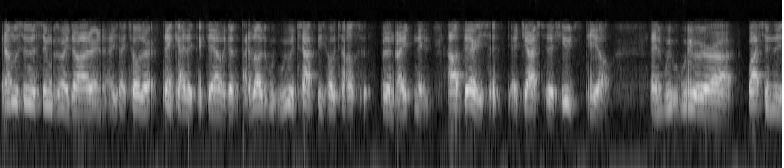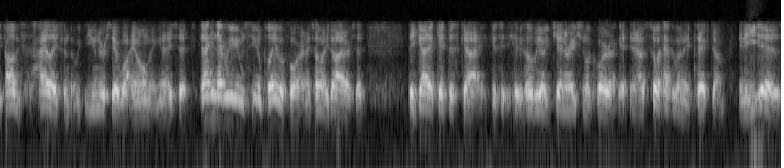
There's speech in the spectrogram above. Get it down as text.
and I'm listening to this thing with my daughter, and I, I told her, "Thank God they picked Al because I loved. We would stop at these hotels for the night, and then out there, he said, uh, Josh, it's a huge deal." And we we were uh, watching the, all these highlights from the University of Wyoming, and I said, "I had never even seen him play before," and I told my daughter, I said. They got to get this guy because he'll be a generational quarterback, and I was so happy when they picked him, and he is.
